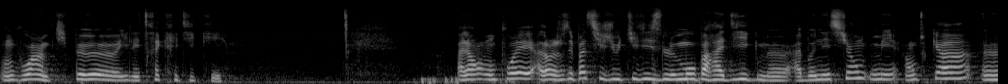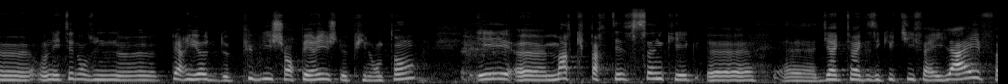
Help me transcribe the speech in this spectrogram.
on voit un petit peu, euh, il est très critiqué. Alors, on pourrait, alors je ne sais pas si j'utilise le mot paradigme à bon escient, mais en tout cas, euh, on était dans une période de publish or perish depuis longtemps. Et euh, Mark Parterson, qui est euh, directeur exécutif à eLife,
